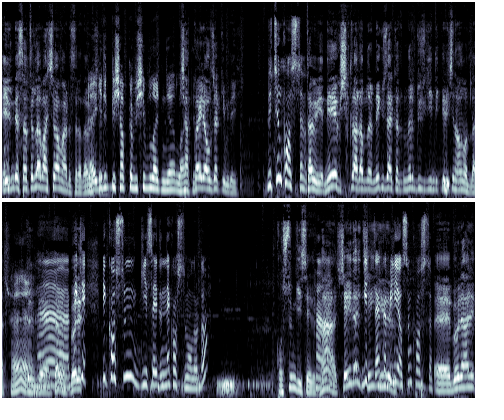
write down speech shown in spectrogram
Elinde satırla bahçıvan vardı sırada. Öyle E, söyleyeyim. gidip bir şapka bir şey bulaydın ya. Şapkayla olacak gibi değil. Bütün kostüm. Tabii ne yakışıklı adamları ne güzel kadınları düz giyindikleri için almadılar. He. Yani. Ha, Tabii. Böyle Peki bir kostüm giyseydin ne kostüm olurdu? Kostüm giyseydim. Ha, Ha. şeyden şey Gittin giyebilirdim. biliyorsun kostüm. Ee, böyle hani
